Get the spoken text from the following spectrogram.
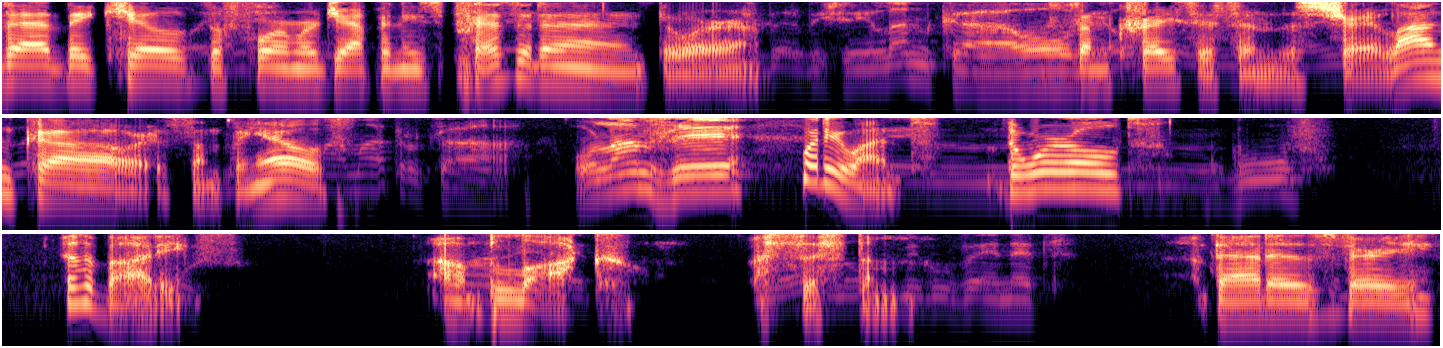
That they killed the former Japanese president or some crisis in Sri Lanka or something else. What do you want? The world is a body, a block, a system that is very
